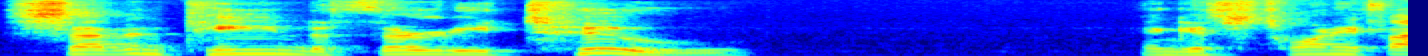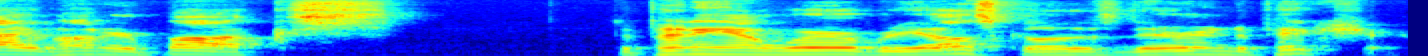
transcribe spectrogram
17 to 32 and gets 2,500 bucks, depending on where everybody else goes, they're in the picture.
